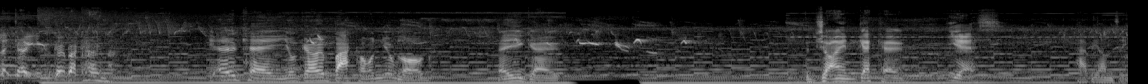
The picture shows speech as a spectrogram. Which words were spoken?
Let go, you can go back home. Okay, you're going back on your log. There you go. The giant gecko. Yes. Happy hunting.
